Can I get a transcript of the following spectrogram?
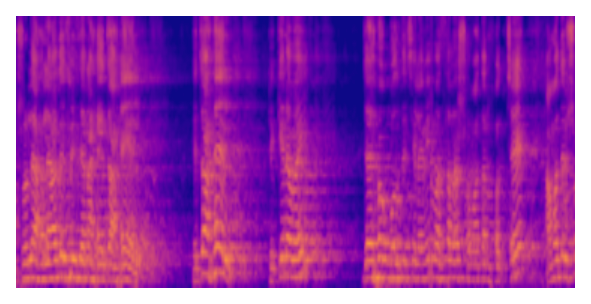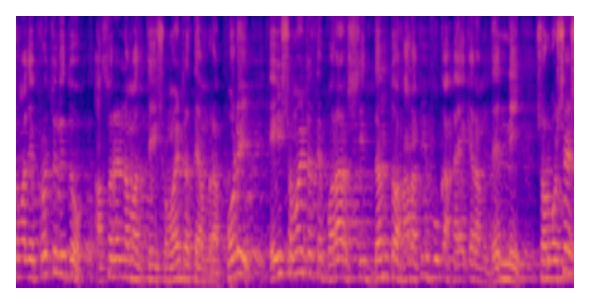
আসলে আহলে হাদিস হয়েছে না, হে জাহেল। হে জাহেল। ঠিক কিনা ভাই? যাই হোক বলতেছিলাম, এই মাসালার সমাধান হচ্ছে। আমাদের সমাজে প্রচলিত আসরের নামাজ যেই সময়টাতে আমরা পড়ি, এই সময়টাতে পড়ার সিদ্ধান্ত হানাফি ফুকা হায়কেরাম দেননি। সর্বশেষ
